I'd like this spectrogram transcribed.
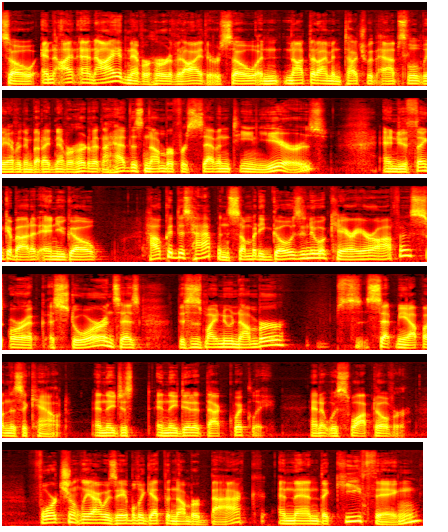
so, and I and I had never heard of it either. So, and not that I'm in touch with absolutely everything, but I'd never heard of it. And I had this number for 17 years. And you think about it, and you go, how could this happen? Somebody goes into a carrier office or a, a store and says, "This is my new number. S- set me up on this account," and they just and they did it that quickly, and it was swapped over. Fortunately, I was able to get the number back, and then the key thing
